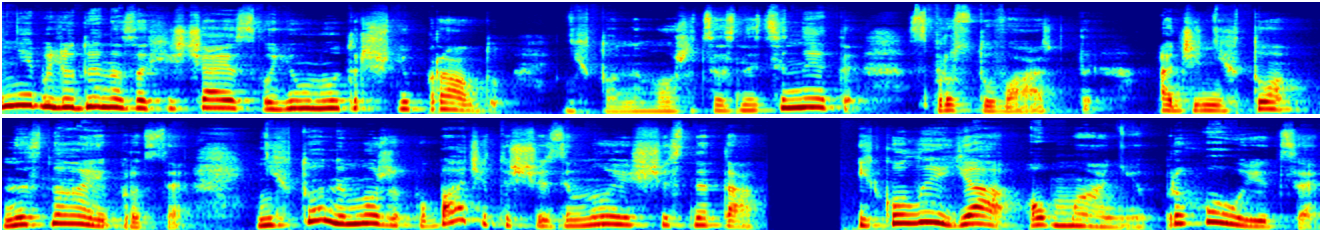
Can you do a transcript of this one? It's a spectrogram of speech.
ніби людина захищає свою внутрішню правду, ніхто не може це знецінити, спростувати, адже ніхто не знає про це, ніхто не може побачити, що зі мною щось не так. І коли я обманюю, приховую це,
